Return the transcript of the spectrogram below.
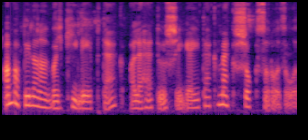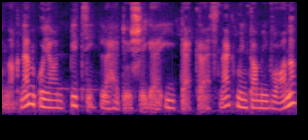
Abban a pillanatban, hogy kiléptek, a lehetőségeitek meg sokszorozódnak. Nem olyan pici lehetőségeitek lesznek, mint ami van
